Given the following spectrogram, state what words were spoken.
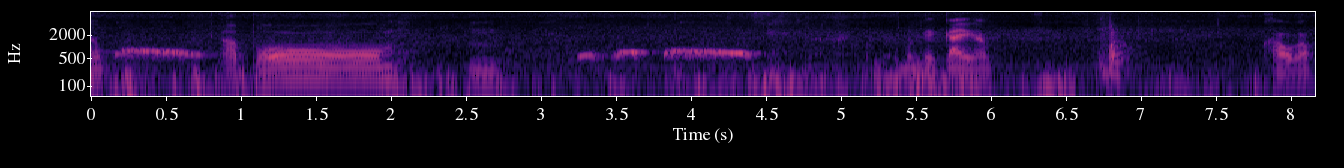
ครับอะผมมันใกล้ๆครับ เขาครับ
